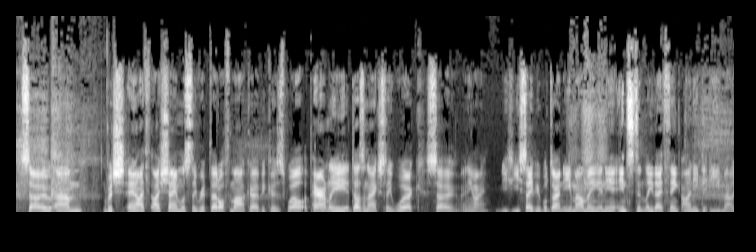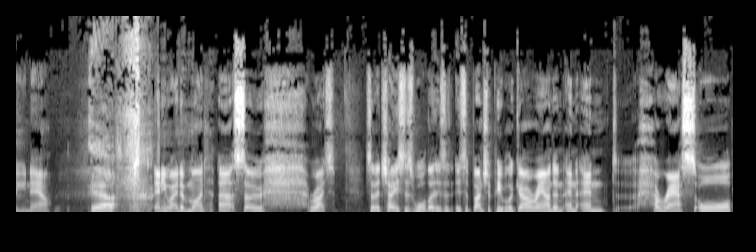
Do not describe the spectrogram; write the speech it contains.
So um, which and I, I shamelessly ripped that off Marco because well apparently it doesn't actually work. So anyway, you, you say people don't email me, and instantly they think I need to email you now Yeah. anyway, never mind. Uh, so, right. So the Chasers is a, is a bunch of people that go around and, and, and harass or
